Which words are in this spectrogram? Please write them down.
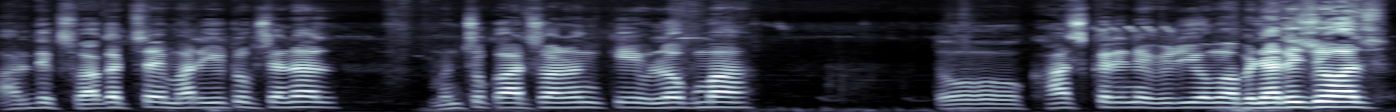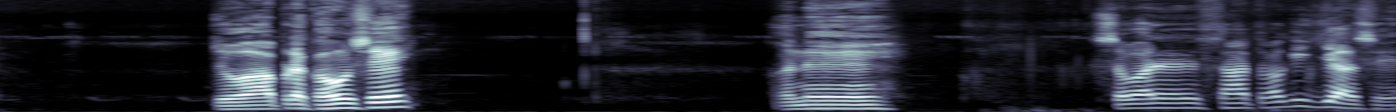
હાર્દિક સ્વાગત છે મારી યુટ્યુબ ચેનલ મનસુકાર સોલંકી વ્લોગમાં. તો ખાસ કરીને વિડીયોમાં બના રહીજો આજ. જો આપણે ઘઉં છે. અને સવારે સાત વાગી ગયા છે.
